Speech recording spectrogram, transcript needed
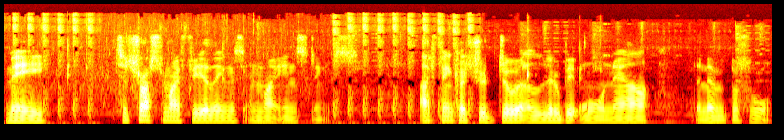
me to trust my feelings and my instincts. I think I should do it a little bit more now than ever before.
